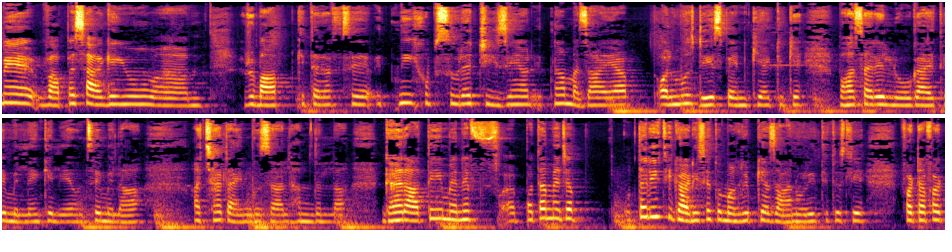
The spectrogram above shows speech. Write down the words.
मैं वापस आ गई हूँ रुबाब की तरफ़ से। इतनी खूबसूरत चीज़ें और इतना मज़ा आया। ऑलमोस्ट डे स्पेंड किया क्योंकि बहुत सारे लोग आए थे मिलने के लिए उनसे मिला। अच्छा टाइम गुजरा अल्हम्दुलिल्लाह घर आते ही मैंने पता मैं जब उतरी थी गाड़ी से तो मगरिब की अजान हो रही थी तो इसलिए फटाफट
